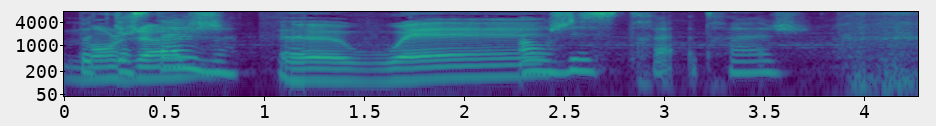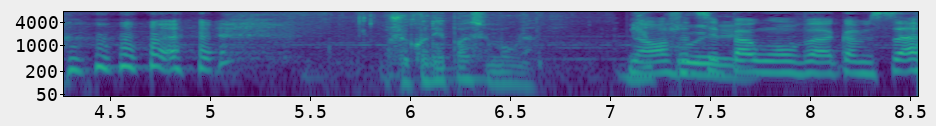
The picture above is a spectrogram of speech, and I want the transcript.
mangeage. ouais. Enregistrage. Je connais pas ce mot-là. Non, je ne sais pas où on va comme ça.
